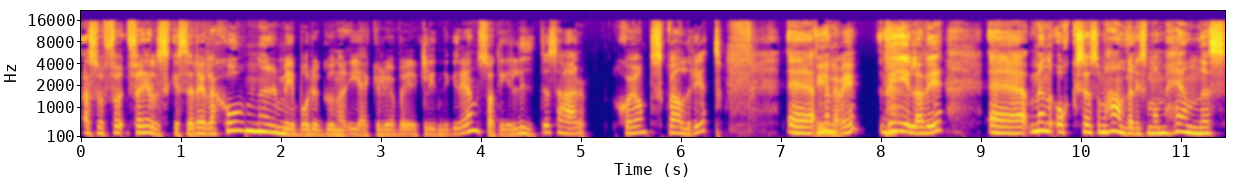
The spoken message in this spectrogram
alltså för, förälskelserelationer med både Gunnar Ekelöf och Erik Lindegren, så att det är lite så här skönt, skvallrigt. Eh, det gillar vi. Det gillar vi. Eh, men också som handlar liksom om hennes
